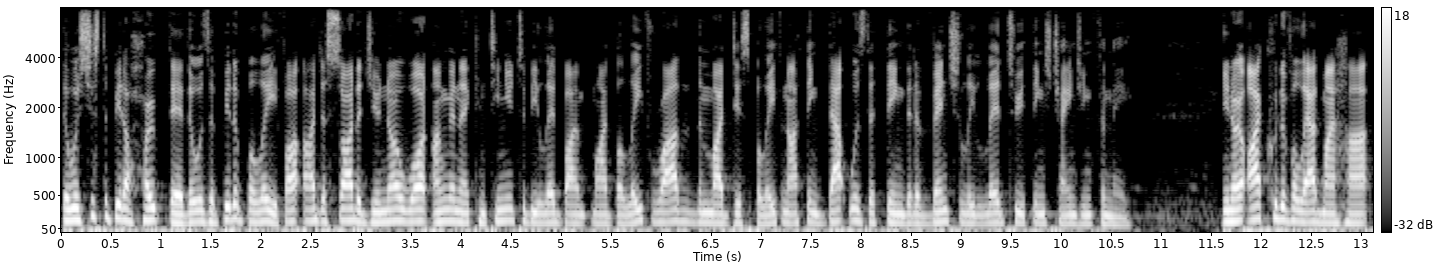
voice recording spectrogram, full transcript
there was just a bit of hope there. There was a bit of belief. I, I decided, you know what? I'm going to continue to be led by my belief rather than my disbelief. And I think that was the thing that eventually led to things changing for me. You know, I could have allowed my heart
